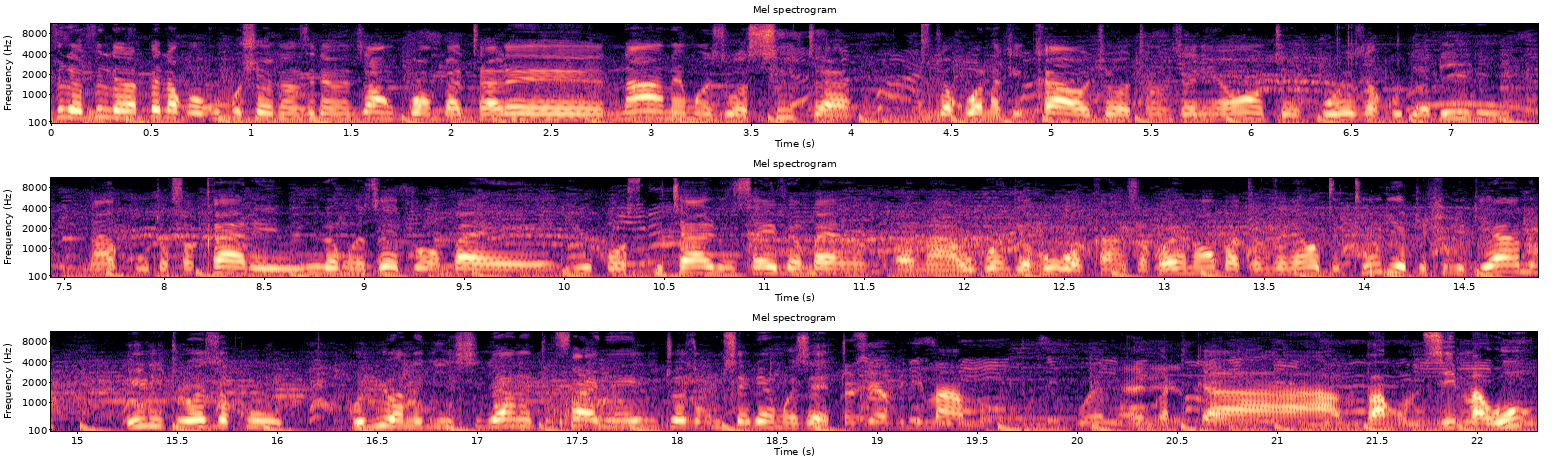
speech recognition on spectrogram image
Vile vile napenda kuwakumbusha Watanzania wenzangu kwamba tarehe nane mwezi wa sita tutakuwa na kikao cha Watanzania wote kuweza kujadili na kutafakari yule mwenzetu ambaye yuko hospitali sasa hivi ambaye ana ugonjwa huu wa kansa. Kwa hiyo naomba Tanzania wote tuje tushirikiane ili tuweze ku, kujua na jinsi gani tufanye ili tuweze kumsaidia mwenzetu. Vijimambo, kuwepo katika mpango mzima huu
